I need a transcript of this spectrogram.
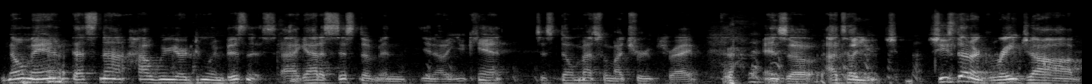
no, man, that's not how we are doing business. I got a system, and you know, you can't just don't mess with my troops, right? and so I tell you, she's done a great job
